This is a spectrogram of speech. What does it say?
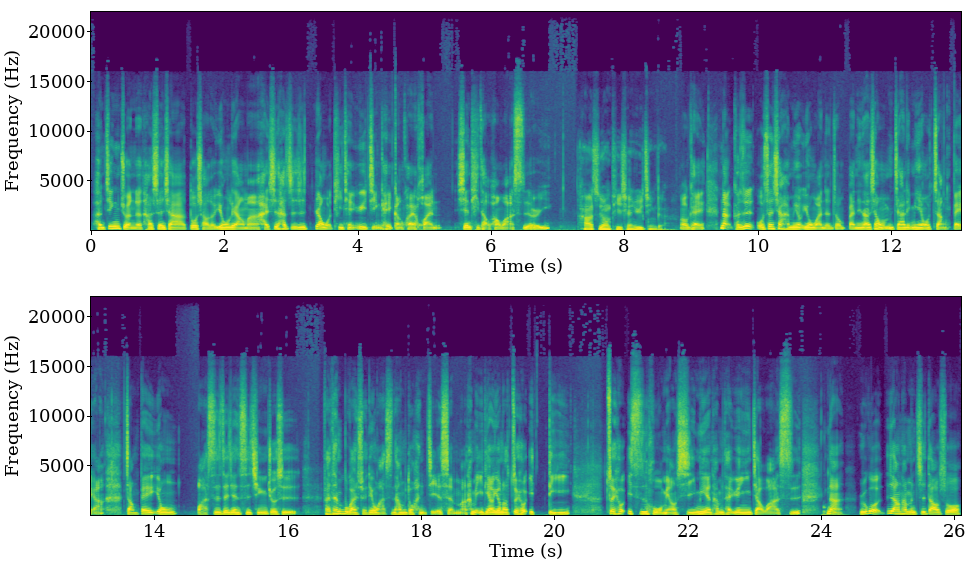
很精准的它剩下多少的用量吗？还是它只是让我提前预警，可以赶快换，先提早换瓦斯而已？它是用提前预警的。OK，那可是我剩下还没有用完的这种半天，那像我们家里面有长辈啊，长辈用。瓦斯这件事情就是，反正不管水电瓦斯，他们都很节省嘛。他们一定要用到最后一滴、最后一丝火苗熄灭，他们才愿意叫瓦斯。那如果让他们知道说，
